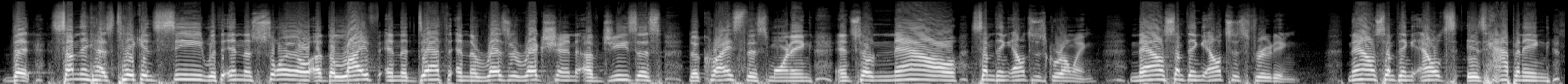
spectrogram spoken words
that something has taken seed within the soil of the life and the death and the resurrection of Jesus the Christ this morning. And so now something else is growing. Now something else is fruiting. Now something else is happening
